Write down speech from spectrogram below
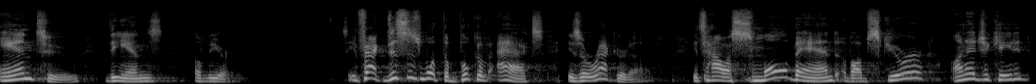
and to the ends of the earth. See, in fact, this is what the book of Acts is a record of. It's how a small band of obscure, uneducated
